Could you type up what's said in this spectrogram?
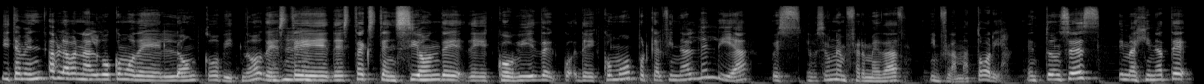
Y también hablaban algo como de long COVID, ¿no? De, este, de esta extensión de, de COVID, de, de cómo, porque al final del día, pues es una enfermedad inflamatoria. Entonces, imagínate,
